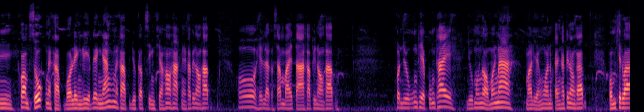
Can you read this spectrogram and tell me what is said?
มีความสุขนะครับบ่เร่งรีบเร่งยั้งนะครับ อยู่กับสิ่งที่เขาหักเนี่ยครับพี่น้องครับโอ้เห็นแล้วก็สำบายตาครับพี่น้องครับ คนอยู่กรุงเทพกรุงไทยอยู่เมืองนอกเมืองหน้ามาเลี้ยงวัวนำกันครับพี่น้องครับ ผมคิดว่า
